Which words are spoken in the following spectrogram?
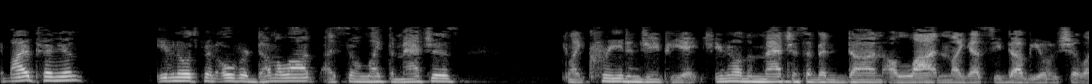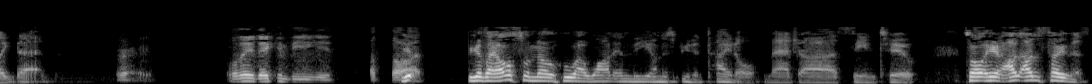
In my opinion, even though it's been overdone a lot, I still like the matches. Like Creed and JPH, even though the matches have been done a lot in like SCW and shit like that. Right. Well, they they can be a thought. Yeah. because I also know who I want in the undisputed title match uh scene too. So here, I'll, I'll just tell you this.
